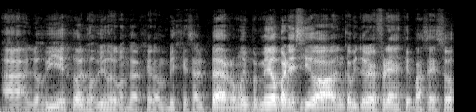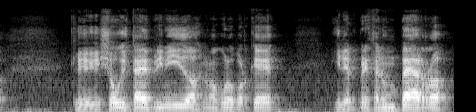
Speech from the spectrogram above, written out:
a los viejos, los viejos le contagiaron vejez al perro. Muy medio parecido a un capítulo de Friends que pasa eso, que Joey está deprimido, no me acuerdo por qué, y le prestan un perro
